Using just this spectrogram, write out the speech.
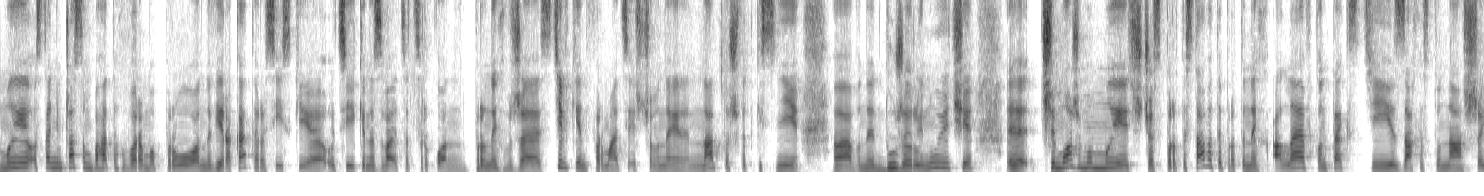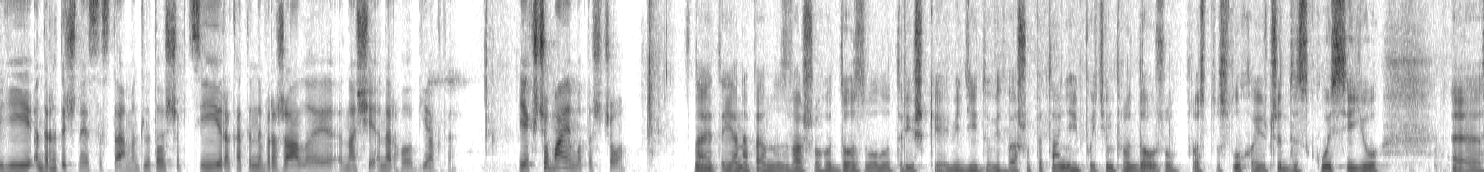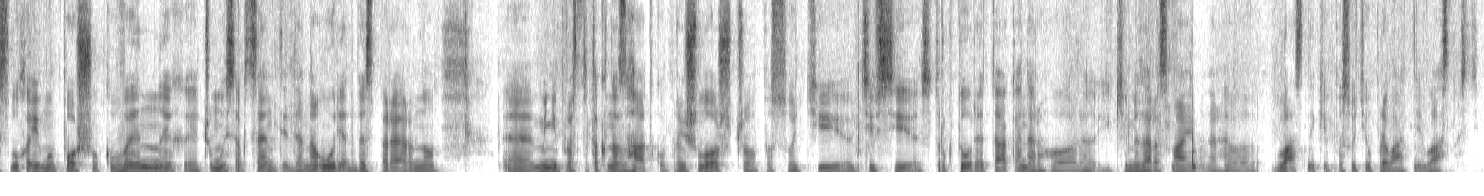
Ми останнім часом багато говоримо про нові ракети російські, оці, які називаються циркон. Про них вже стільки інформації, що вони надто швидкісні, е, вони дуже руйнуючі. Е, Чи можемо ми щось протиставити проти них, але в контексті захисту нашої енергетичної системи для того, щоб ці ракети не вражали наші енергооб'єкти? Якщо маємо, то що? Знаєте, я напевно з вашого дозволу трішки відійду від вашого питання і потім продовжу. Просто слухаючи дискусію, слухаємо пошук винних, е, чомусь акцент іде на уряд безперервно. Е, Мені просто так на згадку прийшло, що по суті ці всі структури, так, енерго, які ми зараз маємо, енерговласники, по суті, в приватній власності.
